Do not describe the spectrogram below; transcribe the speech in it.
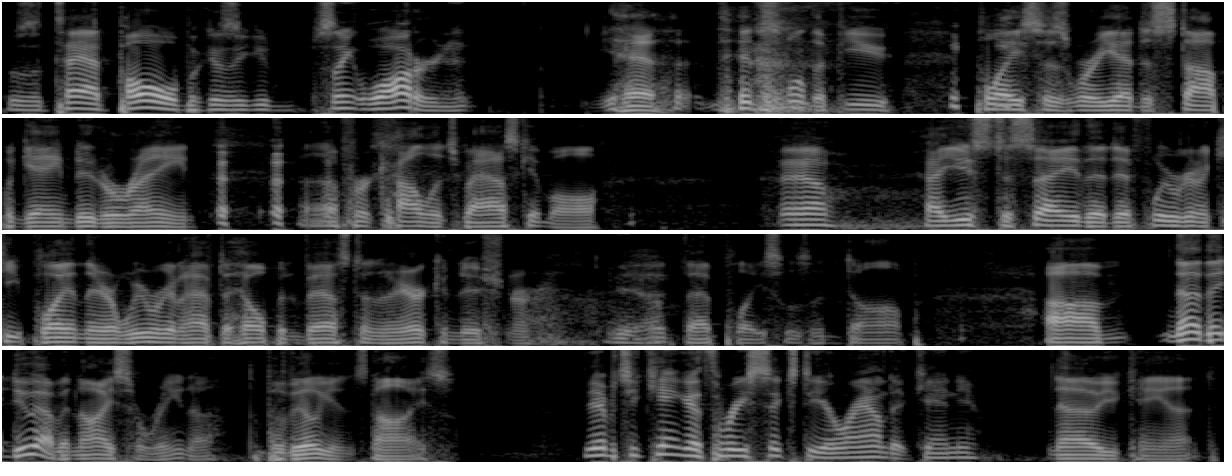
it was a tadpole because you could sink water in it. Yeah, it's one of the few places where you had to stop a game due to rain uh, for college basketball. Yeah. I used to say that if we were going to keep playing there, we were going to have to help invest in an air conditioner. Yeah. That, that place was a dump. Um, no, they do have a nice arena. The pavilion's nice. Yeah, but you can't go 360 around it, can you? No, you can't.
